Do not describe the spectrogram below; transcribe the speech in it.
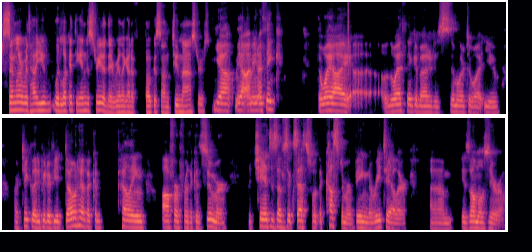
similar with how you would look at the industry that they really got to focus on two masters? Yeah, yeah. I mean, I think the way I uh, the way I think about it is similar to what you articulated, Peter. If you don't have a compelling offer for the consumer, the chances of success with the customer, being the retailer, um, is almost zero.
